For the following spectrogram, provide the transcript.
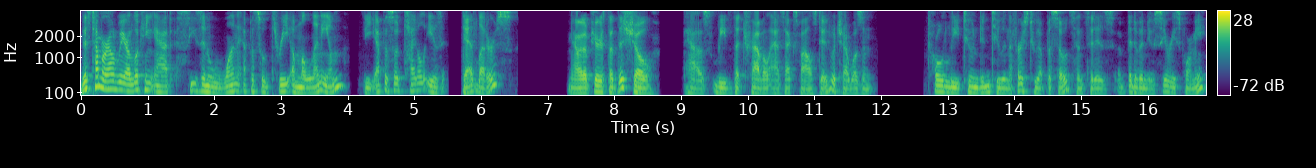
This time around, we are looking at Season 1, Episode 3, A Millennium. The episode title is Dead Letters. Now, it appears that this show has leads that travel as X Files did, which I wasn't totally tuned into in the first two episodes since it is a bit of a new series for me.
